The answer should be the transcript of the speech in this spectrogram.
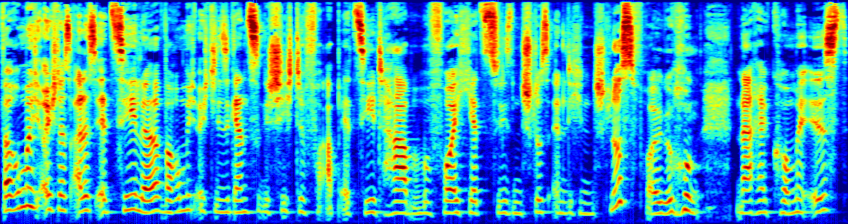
Warum ich euch das alles erzähle, warum ich euch diese ganze Geschichte vorab erzählt habe, bevor ich jetzt zu diesen schlussendlichen Schlussfolgerungen nachher komme, ist,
